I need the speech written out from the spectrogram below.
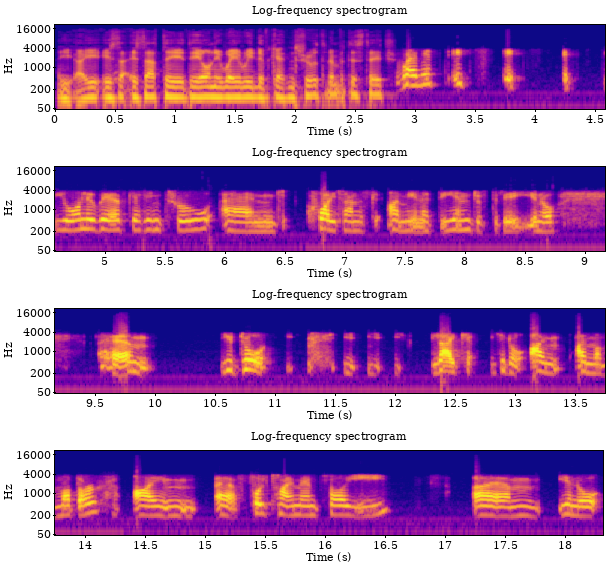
Is that is that the, the only way really of getting through to them at this stage? Well, it, it's it's it's the only way of getting through, and quite honestly, I mean, at the end of the day, you know, um, you don't like you know, I'm I'm a mother, I'm a full time employee, um, you know,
